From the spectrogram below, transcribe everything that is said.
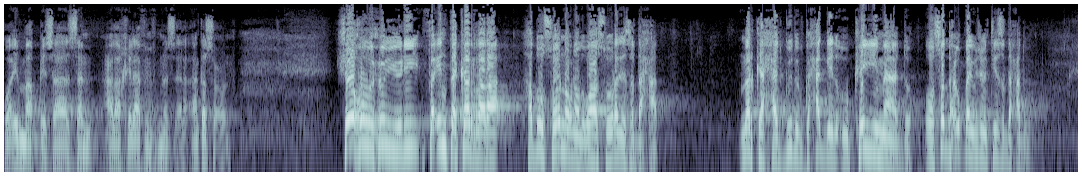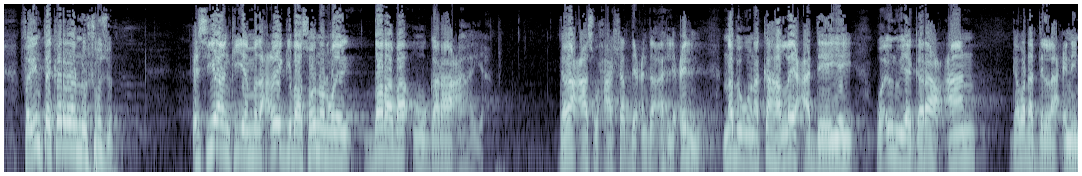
wa ima qisaasan calى khilaafin fi masأala aan ka socono sheekhu wuxuu yidhi fain takarara hadduu soo noqnoqdo waa suuradii saddexaad. Marka xadgudubka xaggeeda uu ka yimaado oo saddex u qaybsan tii saddexaad wey fain takarara nushuusun cisyaankii iyo madaxdaygii baa soo noqnoqday daraba wuu garaacahaya garaacaas waxaa shardi cinda ahlicilm nabiguna ka hadlay caddeeyey waa inuu yahay garaac aan gabadha dilaacinin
